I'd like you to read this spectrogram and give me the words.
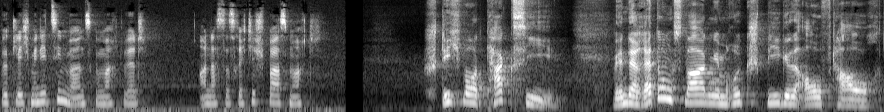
wirklich Medizin bei uns gemacht wird und dass das richtig Spaß macht. Stichwort Taxi. Wenn der Rettungswagen im Rückspiegel auftaucht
